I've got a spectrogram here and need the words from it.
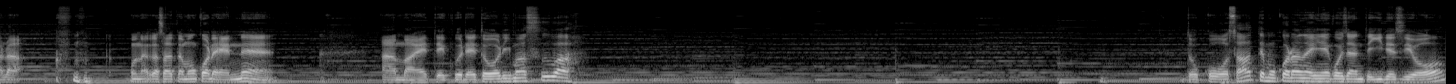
あら。お腹さってもこれへんね甘えてくれておりますわ。どこを触っても怒らない猫ちゃんっていいですよ。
